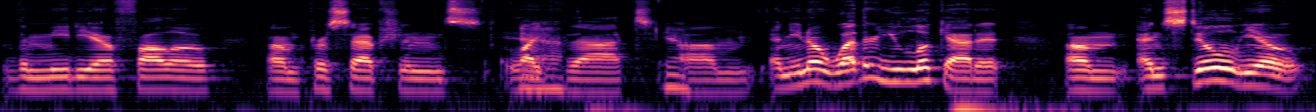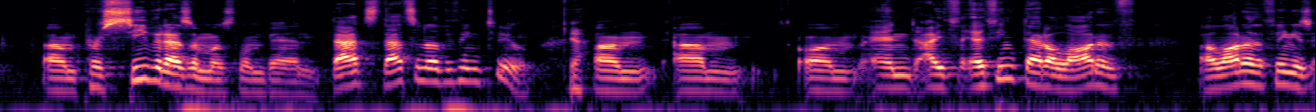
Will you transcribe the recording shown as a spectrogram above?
the media, follow um, perceptions Yeah. like that. Yeah. Um, and, you know, whether you look at it um, and still, you know, um, perceive it as a Muslim ban, that's, that's another thing too. Yeah. Um, um, um, and I, th- I think that a lot of, a lot of the thing is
